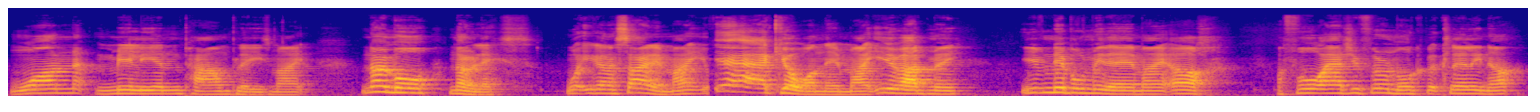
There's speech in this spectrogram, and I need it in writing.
One million pound, please, mate. No more, no less. What are you going to say then, mate? Yeah, go on then, mate. You've had me. You've nibbled me there, mate. Oh, I thought I had you for a mug, but clearly not.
